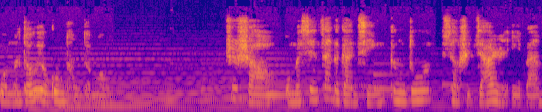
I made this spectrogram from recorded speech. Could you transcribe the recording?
我们都有共同的梦，至少我们现在的感情更多像是家人一般。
